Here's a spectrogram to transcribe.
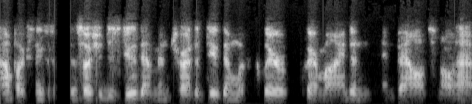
complex things, so I should just do them and try to do them with clear, clear mind and, and balance and all that.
